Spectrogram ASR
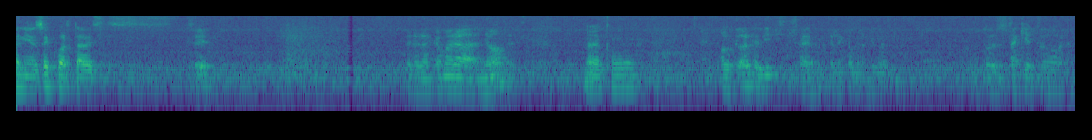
Sonido se corta a veces. Sí. Pero la cámara no. No, como no. Oh, claro que difícil saber porque la cámara igual. Todo está quieto ahora.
